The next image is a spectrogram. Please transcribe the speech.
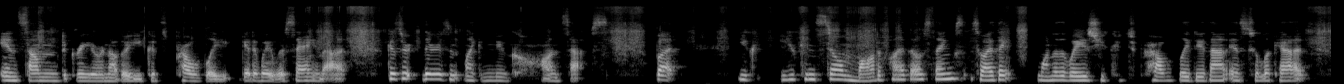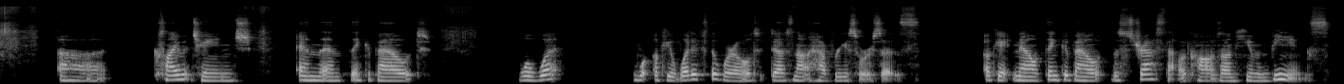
in, some degree or another. You could probably get away with saying that because there, there isn't like new concepts, but you you can still modify those things. So I think one of the ways you could probably do that is to look at uh, climate change and then think about well what, what okay what if the world does not have resources okay now think about the stress that would cause on human beings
